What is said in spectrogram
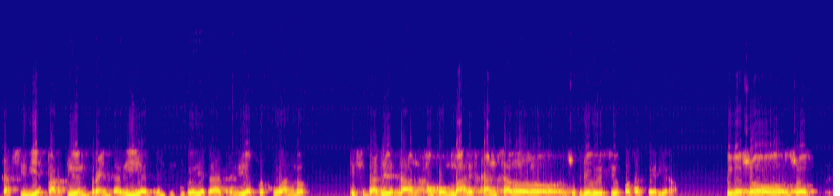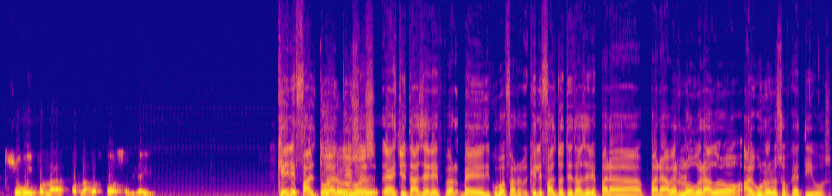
casi 10 partidos en 30 días, 35 días cada tres días fue jugando, que si Talleres estaba un poco más descansado, yo creo que hubiera sido cosa seria. Pero yo yo yo voy por, la, por las dos cosas, hubiera ido. ¿Qué le faltó entonces a este taller, disculpa Fer, ¿qué le faltó a este taller para, para haber logrado alguno de los objetivos?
